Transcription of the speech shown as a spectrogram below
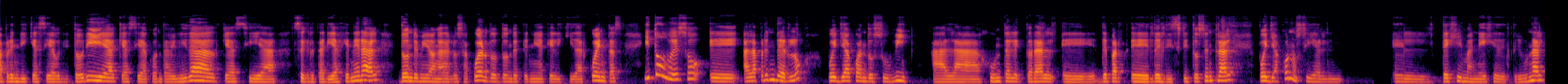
Aprendí que hacía auditoría, que hacía contabilidad, que hacía Secretaría General, dónde me iban a dar los acuerdos, dónde tenía que liquidar cuentas. Y todo eso, eh, al aprenderlo, pues ya cuando subí a la Junta Electoral eh, eh, del Distrito Central, pues ya conocía el, el teje y maneje del tribunal.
